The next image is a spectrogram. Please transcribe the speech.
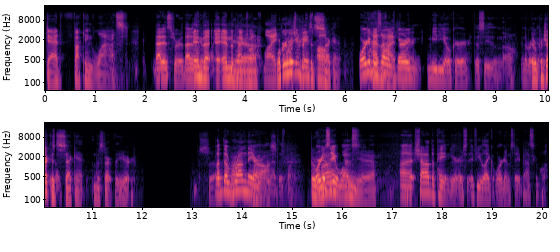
dead fucking last That is true. That is a in the point. in the Yeah. Pac-12. Like Oregon, Oregon, was projected baseball. second. Oregon has baseball is very floor. mediocre this season, though. In the They were projected season. second the start of the year. So, but the run they are on this- at this point. the Oregon State run, I mean, was- yeah. Uh, shout out the Peyton years if you like Oregon State basketball.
